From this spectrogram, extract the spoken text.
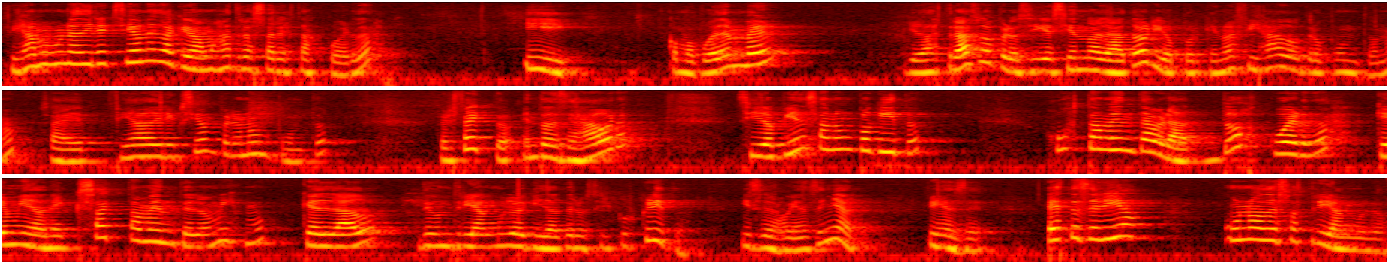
fijamos una dirección en la que vamos a trazar estas cuerdas. Y, como pueden ver, yo las trazo, pero sigue siendo aleatorio, porque no he fijado otro punto, ¿no? O sea, he fijado dirección, pero no un punto. Perfecto. Entonces ahora, si lo piensan un poquito, justamente habrá dos cuerdas que midan exactamente lo mismo que el lado de un triángulo equilátero circunscrito. Y se los voy a enseñar. Fíjense, este sería uno de esos triángulos.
